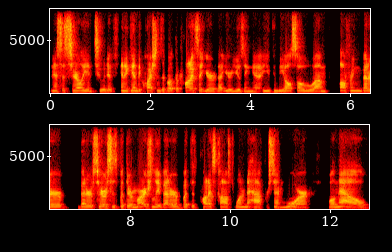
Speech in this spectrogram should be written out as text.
necessarily intuitive. And again, the questions about the products that you're that you're using, uh, you can be also um, offering better better services, but they're marginally better. But the products cost one and a half percent more. Well, now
